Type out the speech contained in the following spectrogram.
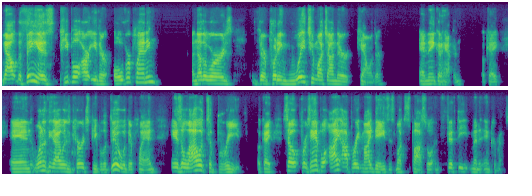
Now, the thing is, people are either over planning, in other words, they're putting way too much on their calendar, and it ain't going to happen. Okay. And one of the things I would encourage people to do with their plan is allow it to breathe. Okay. So, for example, I operate my days as much as possible in 50 minute increments.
